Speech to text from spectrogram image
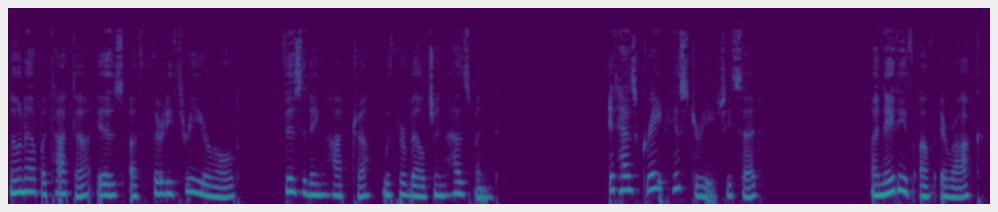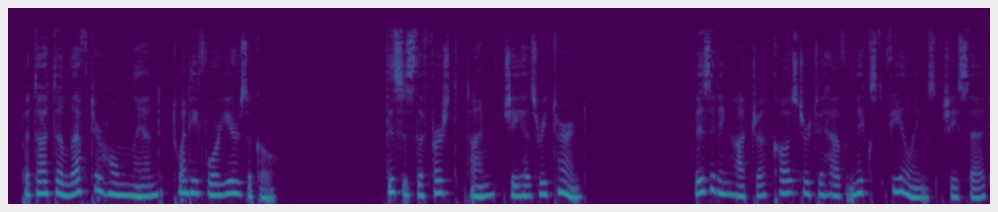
Luna Batata is a 33 year old visiting Hatra with her Belgian husband. It has great history, she said. A native of Iraq, Batata left her homeland 24 years ago. This is the first time she has returned. Visiting Hatra caused her to have mixed feelings, she said.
